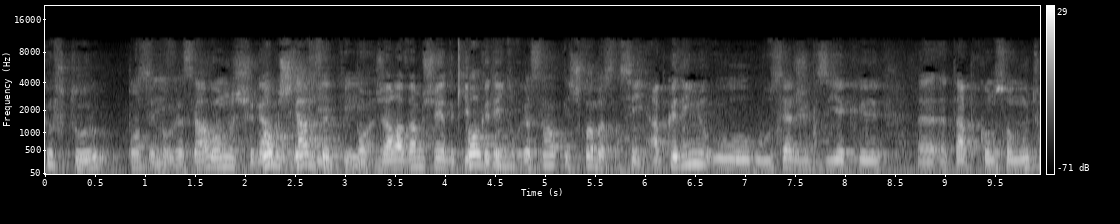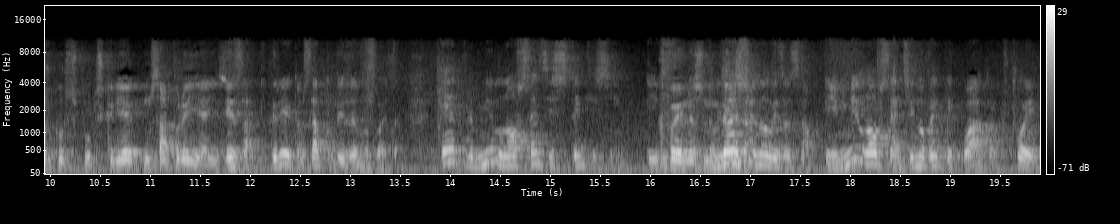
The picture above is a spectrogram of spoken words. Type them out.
que futuro? Ponto Sim. de interrogação. Como chegamos, Como chegamos aqui? aqui? Bom, já lá vamos cheio daqui a bocadinho. Ponto de interrogação e exclamação. Sim, há bocadinho o, o Sérgio dizia que a TAP consome muitos recursos públicos. Queria começar por aí, é isso? Exato. Queria então. começar por dizer uma coisa. Entre 1975 e que foi a nacionalização. nacionalização e 1994, que foi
